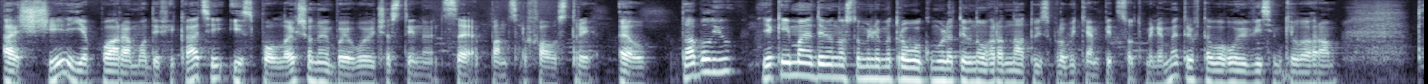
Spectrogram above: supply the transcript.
а ще є пара модифікацій із полегшеною бойовою частиною. Це Panzerfaust 3 LW, який має 90 мм кумулятивну гранату із пробиттям 500 мм та вагою 8 кг, та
